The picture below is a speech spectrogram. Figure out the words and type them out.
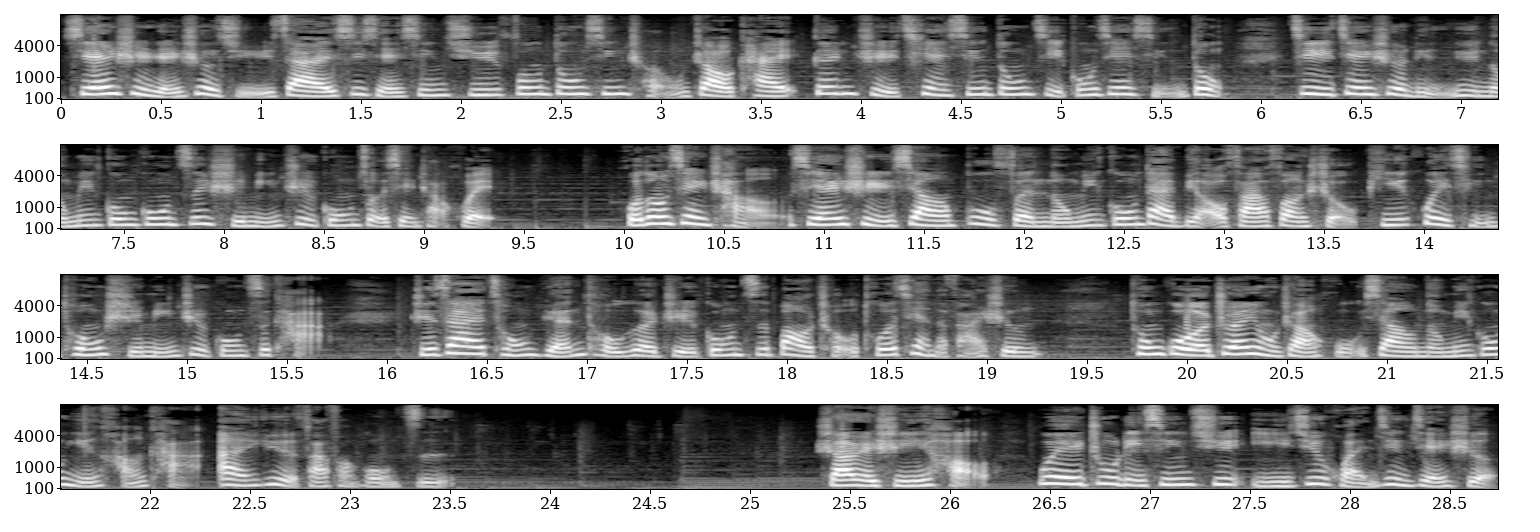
西安市人社局在西咸新区丰东新城召开根治欠薪冬季攻坚行动暨建设领域农民工工资实名制工作现场会。活动现场，西安市向部分农民工代表发放首批惠勤通实名制工资卡，旨在从源头遏制工资报酬拖欠的发生，通过专用账户向农民工银行卡按月发放工资。十二月十一号。为助力新区宜居环境建设，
